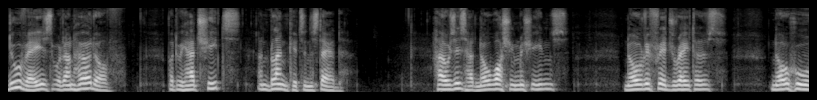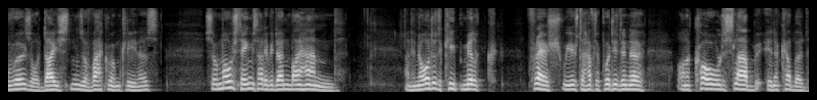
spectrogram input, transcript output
Duvets were unheard of but we had sheets and blankets instead. Houses had no washing machines, no refrigerators, no Hoovers or Dysons or vacuum cleaners, so most things had to be done by hand. And in order to keep milk fresh, we used to have to put it in a, on a cold slab in a cupboard.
